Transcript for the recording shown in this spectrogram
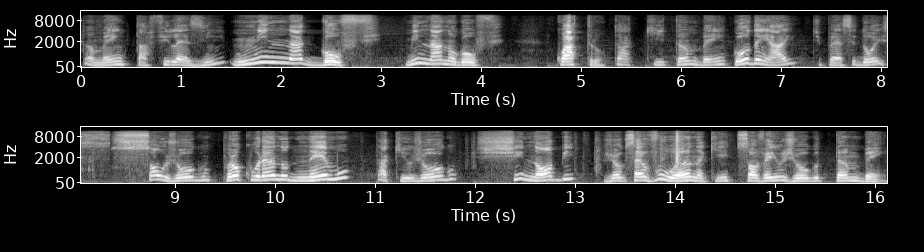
também tá filézinho. Mina Golf. Minano Golf. 4. Tá aqui também. Golden Eye de PS2. Só o jogo. Procurando Nemo. Tá aqui o jogo. Shinobi. O jogo saiu voando aqui. Só veio o jogo também.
